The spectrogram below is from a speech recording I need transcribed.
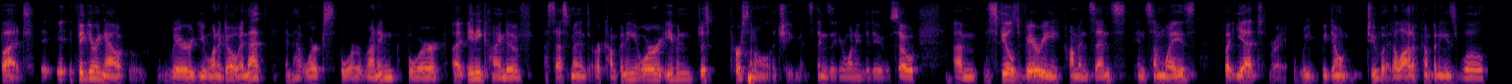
but it, figuring out where you want to go, and that and that works for running, for uh, any kind of assessment or company, or even just personal achievements, things that you're wanting to do. So um, this feels very common sense in some ways, but yet right. we we don't do it. A lot of companies will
